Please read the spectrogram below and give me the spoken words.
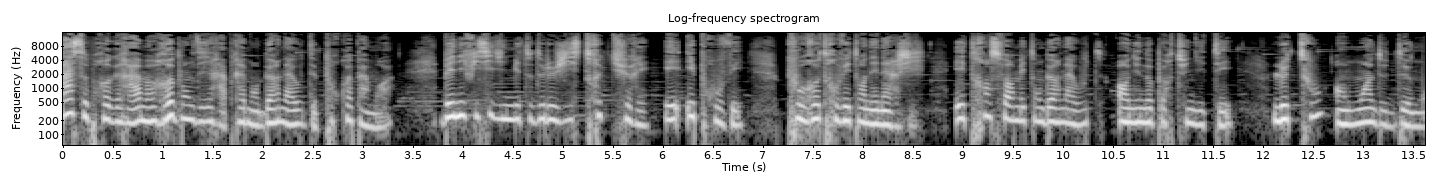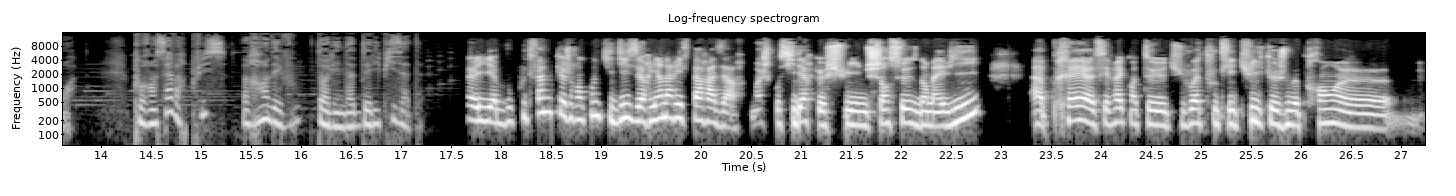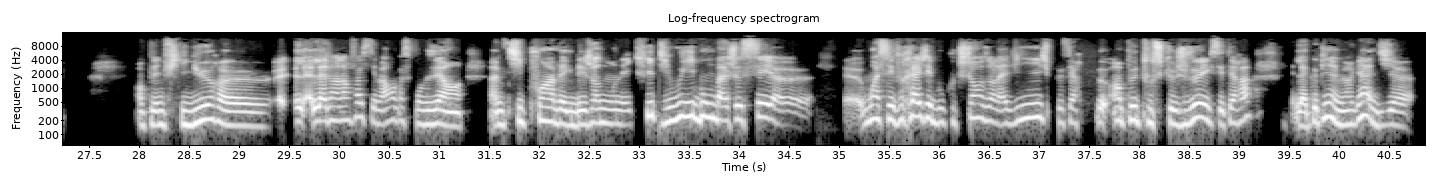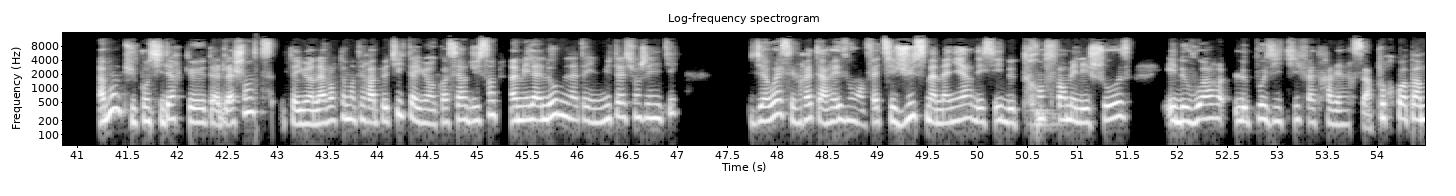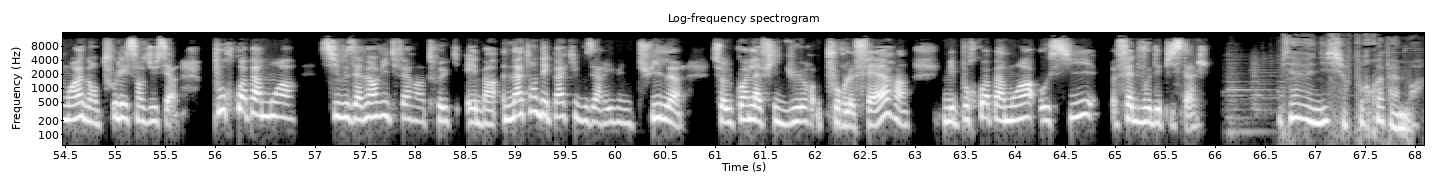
grâce au programme Rebondir après mon burn-out de Pourquoi pas moi, bénéficie d'une méthodologie structurée et éprouvée pour retrouver ton énergie et transformer ton burn-out en une opportunité, le tout en moins de deux mois. Pour en savoir plus, rendez-vous dans les notes de l'épisode. Euh, il y a beaucoup de femmes que je rencontre qui disent rien n'arrive par hasard. Moi, je considère que je suis une chanceuse dans ma vie. Après, euh, c'est vrai quand euh, tu vois toutes les tuiles que je me prends en pleine figure. la dernière fois, c'était marrant parce qu'on faisait un, petit point avec des gens de mon équipe. Dit oui, bon bah je sais. moi, c'est vrai, j'ai beaucoup de chance dans la vie. Je peux faire un peu tout ce que je veux, etc. La copine elle me regarde, elle dit ah bon, tu considères que tu as de la chance? Tu as eu un avortement thérapeutique, tu as eu un cancer du sein, un mélanome, là, tu as une mutation génétique Je dis, ah ouais, c'est vrai, tu as raison. En fait, c'est juste ma manière d'essayer de transformer les choses et de voir le positif à travers ça. Pourquoi pas moi dans tous les sens du cercle Pourquoi pas moi si vous avez envie de faire un truc, eh ben, n'attendez pas qu'il vous arrive une tuile sur le coin de la figure pour le faire. Mais pourquoi pas moi aussi, faites vos dépistages. Bienvenue sur Pourquoi pas moi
